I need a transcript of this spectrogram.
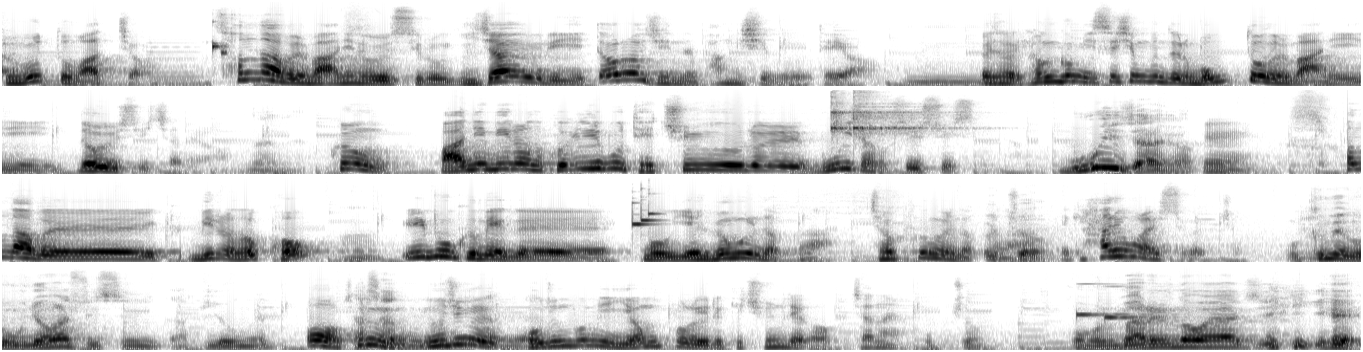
그것도 맞죠. 선납을 많이 넣을수록 이자율이 떨어지는 방식으로 돼요. 음, 그래서 현금 있으신 분들은 목돈을 많이 넣을 수 있잖아요. 네네. 그럼 많이 밀어놓고 일부 대출을 무이자로 쓸 수 있습니다. 무이자요? 예. 선납을 밀어넣고 어. 일부 금액을 뭐 예금을 넣거나 적금을 넣거나 그렇죠. 이렇게 활용할 수가 있죠. 뭐 금액을 운영할 수 있으니까 비용을 어, 자산 그리고 요즘에 고정금리 0% 이렇게 주는 데가 없잖아요. 없죠. 그럼 얼마를 넣어야지 이게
